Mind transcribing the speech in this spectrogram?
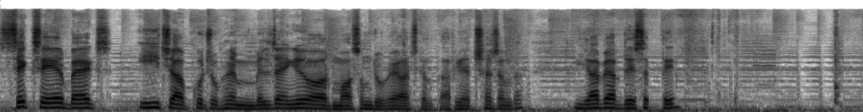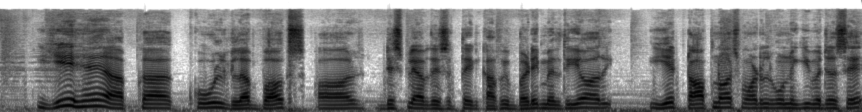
सिक्स एयर बैग्स ईच आपको जो है मिल जाएँगे और मौसम जो है आजकल काफ़ी अच्छा चल रहा है। यहाँ पे आप देख सकते हैं। ये है आपका कूल ग्लव बॉक्स और डिस्प्ले आप देख सकते हैं, काफ़ी बड़ी मिलती है और ये टॉप नॉच मॉडल होने की वजह से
